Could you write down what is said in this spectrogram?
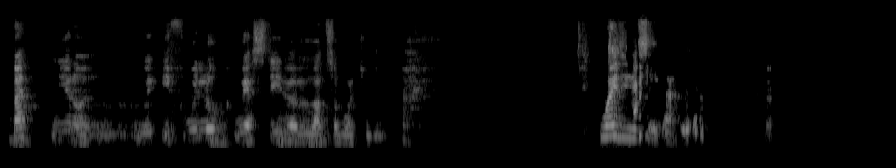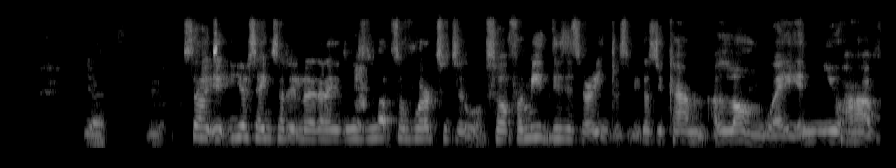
but you know we, if we look we are still lots of work to do Why do you say that? Yes. So you're saying sorry, there's lots of work to do. So for me, this is very interesting because you come a long way and you have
